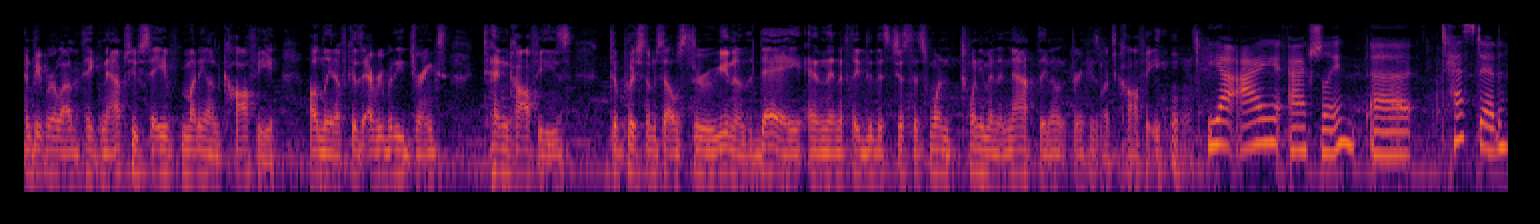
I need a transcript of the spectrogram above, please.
and people are allowed to take naps, you save money on coffee. Oddly enough, because everybody drinks 10 coffees to push themselves through, you know, the day, and then if they do this just this one 20 minute nap, they don't drink as much coffee. Yeah, I actually uh, tested.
